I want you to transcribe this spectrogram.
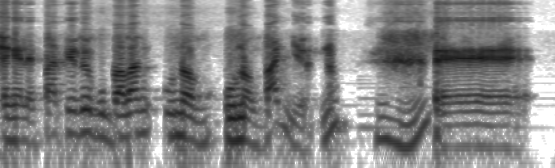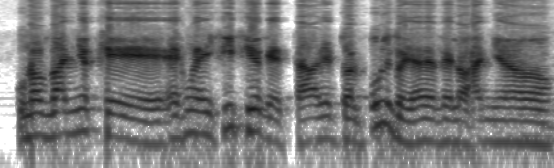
en el espacio que ocupaban unos, unos baños, ¿no? Eh, unos baños que es un edificio que estaba abierto al público ya desde los años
